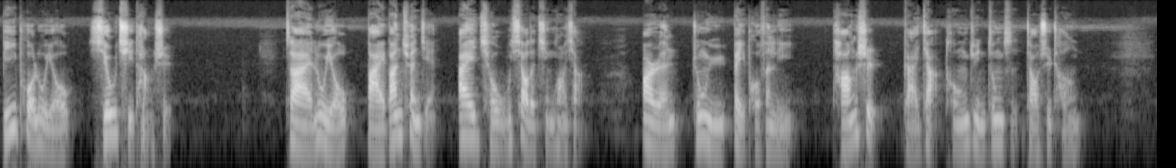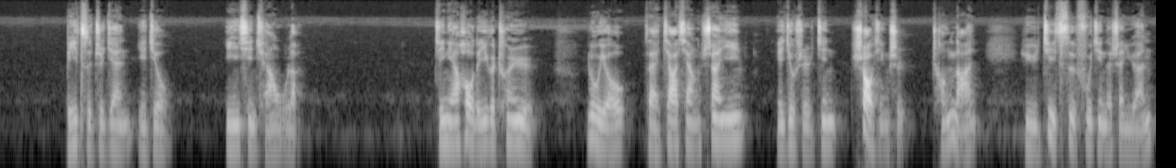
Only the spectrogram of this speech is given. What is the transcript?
逼迫陆游休弃唐氏。在陆游百般劝谏、哀求无效的情况下，二人终于被迫分离，唐氏改嫁同郡宗子赵世成，彼此之间也就音信全无了。几年后的一个春日，陆游在家乡山阴，也就是今绍兴市城南与祭祀附近的沈园，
